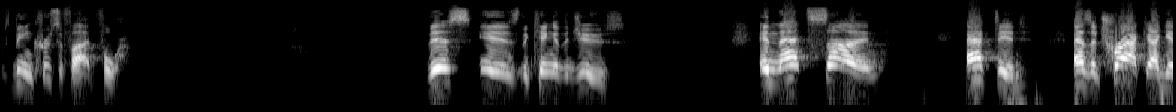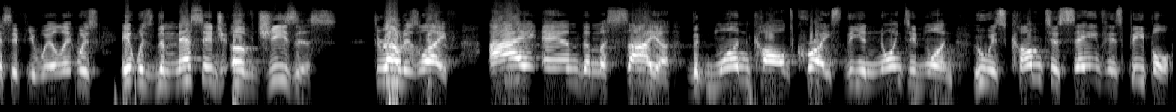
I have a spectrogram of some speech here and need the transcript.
was being crucified for. This is the King of the Jews. And that sign acted as a track, I guess, if you will. It was, it was the message of Jesus throughout his life. I am the Messiah, the one called Christ, the anointed one who has come to save his people.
